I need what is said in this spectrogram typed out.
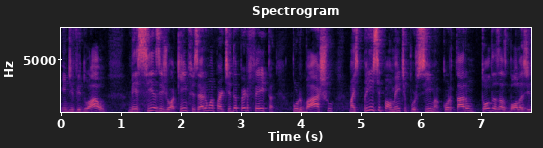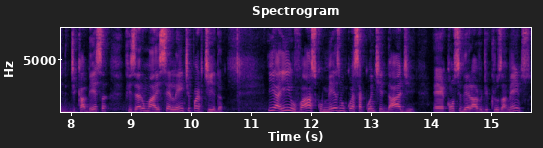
individual, Messias e Joaquim fizeram uma partida perfeita, por baixo, mas principalmente por cima, cortaram todas as bolas de, de cabeça, fizeram uma excelente partida. E aí o Vasco, mesmo com essa quantidade é, considerável de cruzamentos,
